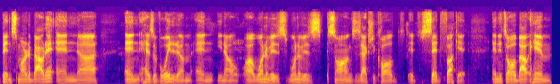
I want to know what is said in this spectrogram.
been smart about it and uh and has avoided them and you know uh, one of his one of his songs is actually called it said fuck it and it's all about him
